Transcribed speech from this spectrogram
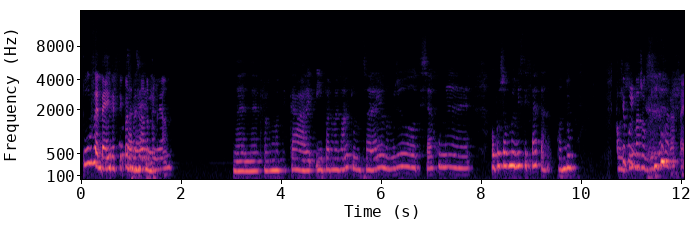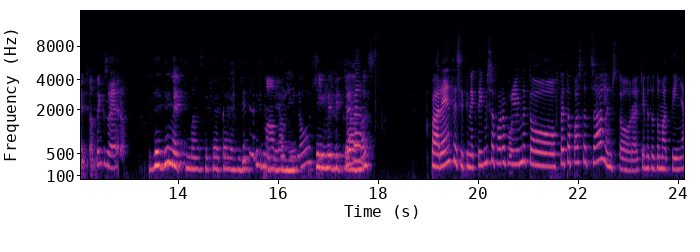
Πού δεν μπαίνει αυτή η παρμεζάνα πλέον; Ναι, ναι, πραγματικά. Η παρμεζάνα και η μουτσαρέλα νομίζω ότι τις έχουν όπως έχουμε εμείς τη φέτα, παντού. Πιο πολύ βάζω παρά φέτα, δεν ξέρω. Δεν την εκτιμάς τη φέτα, Δεν την εκτιμάω πολύ, όχι. Και είναι δικιά Βέβαια, μας. Παρένθεση, την εκτίμησα πάρα πολύ με το φέτα pasta challenge τώρα και με τα ντοματίνια.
